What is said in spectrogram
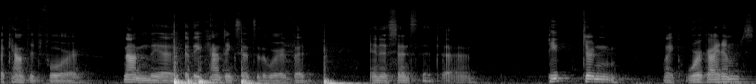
accounted for, not in the, uh, the accounting sense of the word, but in a sense that uh, peop certain like work items,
